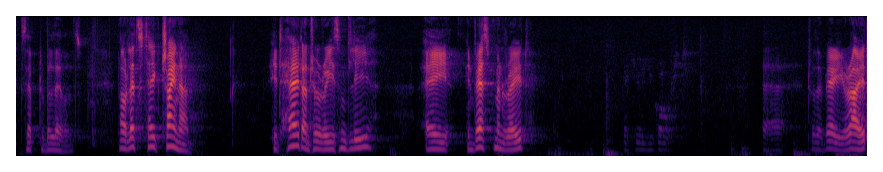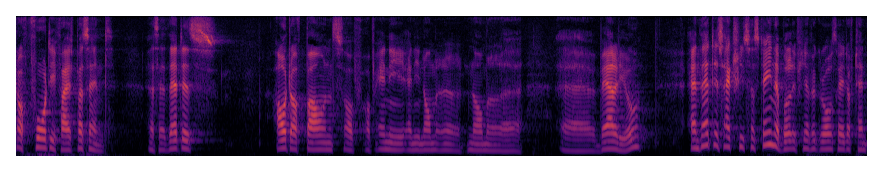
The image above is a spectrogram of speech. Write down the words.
acceptable levels. Now let's take China. It had until recently a investment rate uh, to the very right of 45%. I said that is out of bounds of, of any, any normal, normal uh, uh, value. And that is actually sustainable if you have a growth rate of 10%.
